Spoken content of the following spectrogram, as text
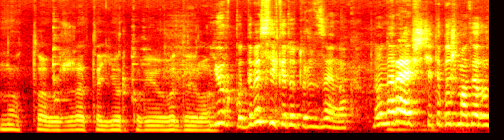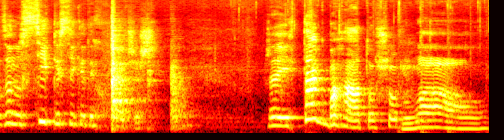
Ну то вже ти Юркові угодила. Юрко, дивись, скільки тут родзинок. Ну нарешті ти будеш мати родзину стільки, скільки ти хочеш. Вже їх так багато, що, Вау!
